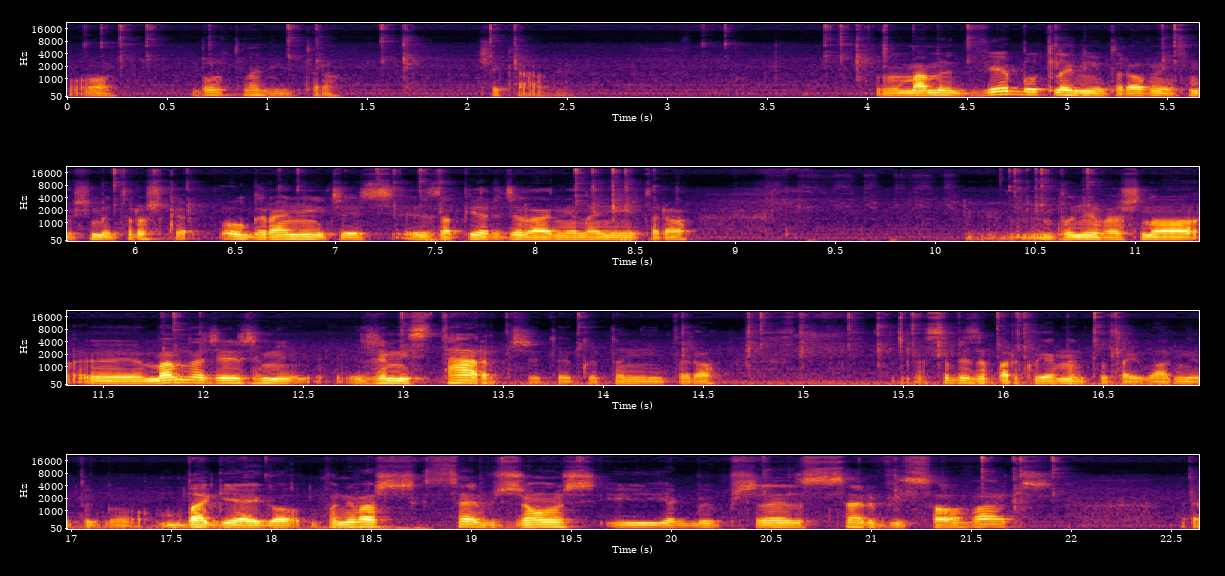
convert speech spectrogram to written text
O, butle nitro. Ciekawe. Mamy dwie butle nitro, więc musimy troszkę ograniczyć zapierdzielanie na nitro ponieważ no, y, mam nadzieję, że mi, że mi starczy tylko to nitro. Sobie zaparkujemy tutaj ładnie tego bagiego, ponieważ chcę wziąć i jakby przeserwisować, e,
